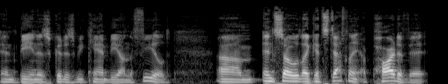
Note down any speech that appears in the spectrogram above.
and being as good as we can be on the field. Um, and so like it's definitely a part of it.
